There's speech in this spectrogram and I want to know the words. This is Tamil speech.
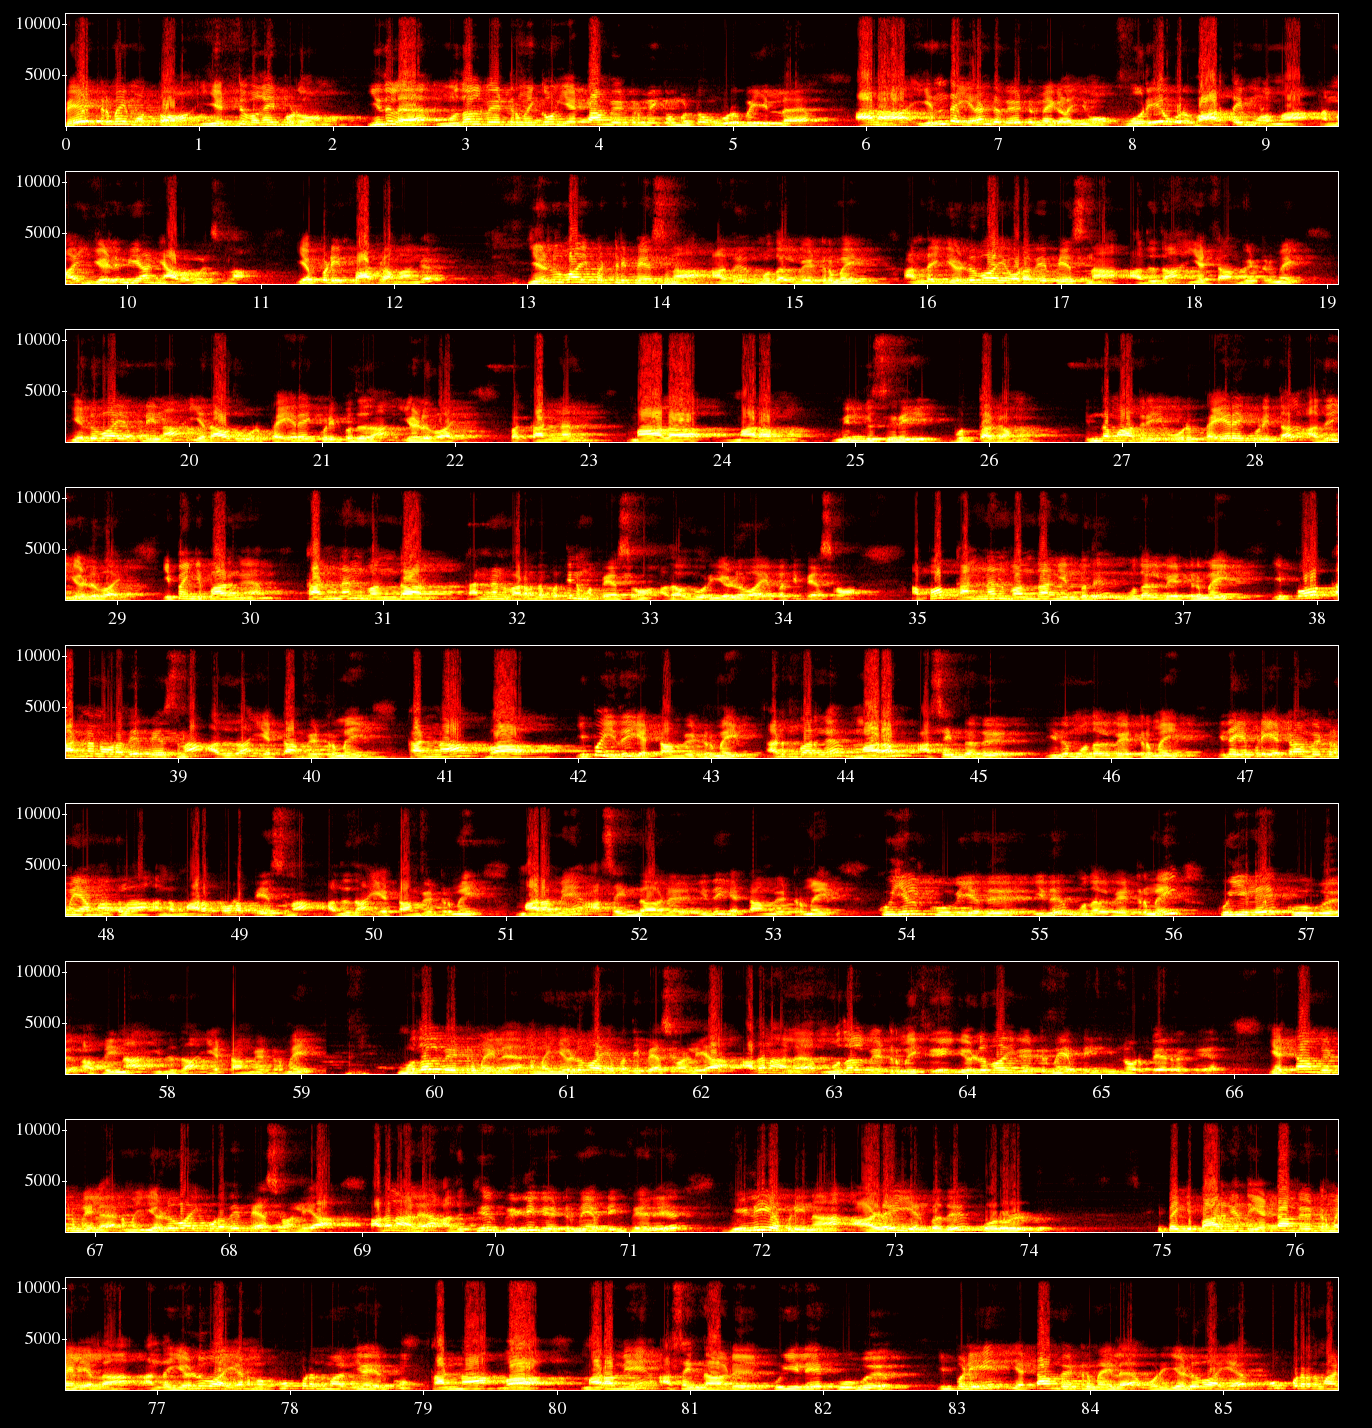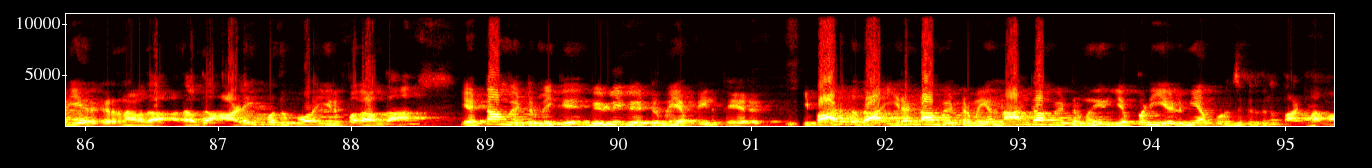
வேற்றுமை மொத்தம் எட்டு வகைப்படும். இதுல முதல் வேற்றுமைக்கும் எட்டாம் வேற்றுமைக்கும் மட்டும் உருபு இல்லை. ஆனா இந்த இரண்டு வேற்றுமைகளையும் ஒரே ஒரு வார்த்தை மூலமா நம்ம எளிமையா ஞாபகம் வச்சுக்கலாம். எப்படின்னு பார்க்கலாம் வாங்க. எழுவாய் பற்றி பேசினா அது முதல் வேற்றுமை. அந்த எழுவாயோடவே பேசினா அதுதான் எட்டாம் வேற்றுமை. எழுவாய் அப்படின்னா ஏதாவது ஒரு பெயரை குறிப்பது தான் எழுவாய். இப்ப கண்ணன் மாலா மரம் மின்விசிறி புத்தகம் இந்த மாதிரி ஒரு பெயரை குறித்தால் அது எழுவாய். இப்போ இங்கே பாருங்க கண்ணன் வந்தான். கண்ணன் வர்றதை பத்தி நம்ம பேசுறோம். அதாவது ஒரு எழுவாயை பத்தி பேசுறோம். அப்போ கண்ணன் வந்தான் என்பது முதல் வேற்றுமை. இப்போ கண்ணனோடவே பேசினா அதுதான் எட்டாம் வேற்றுமை. கண்ணா வா. இப்போ இது எட்டாம் வேற்றுமை. அடுத்து பாருங்க மரம் அசைந்தது. இது முதல் வேற்றுமை. இதை எப்படி எட்டாம் வேற்றுமையா மாத்தலாம்? அந்த மரத்தோட பேசினா அதுதான் எட்டாம் வேற்றுமை. மரமே அசைந்தாடு. இது எட்டாம் வேற்றுமை. குயில் கூவியது. இது முதல் வேற்றுமை. குயிலே கூவு அப்படின்னா இதுதான் எட்டாம் வேற்றுமை. முதல் வேற்றுமையில நம்ம எழுவாயை பத்தி பேசுறோம் இல்லையா? அதனால முதல் வேற்றுமைக்கு எழுவாய் வேற்றுமை அப்படின்னு இன்னொரு பேர் இருக்கு. எட்டாம் வேற்றுமையில நம்ம எழுவாய் கூடவே பேசுறோம் இல்லையா? அதனால அதுக்கு விழி வேற்றுமை அப்படின்னு பேரு. விழி அப்படின்னா அலை என்பது பொருள். இப்ப இங்க பாருங்க இந்த எட்டாம் வேற்றுமையில எல்லாம் அந்த எழுவாய நம்ம கூப்பிடுறது மாதிரியே இருக்கும். கண்ணா வா மரமே அசைந்தாடு குயிலே கூவு. இப்படி எட்டாம் வேற்றுமையில ஒரு எழுவாய கூப்பிடுறது மாதிரியே இருக்கிறதுனாலதான் அதாவது அழைப்பது போல இருப்பதால் தான் எட்டாம் வேற்றுமைக்கு வெளி வேற்றுமை அப்படின்னு பேரு. இப்ப அடுத்ததா இரண்டாம் வேற்றுமையும் நான்காம் வேற்றுமையும் எப்படி எளிமையா புரிஞ்சுக்கிறதுன்னு பார்க்கலாமா?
